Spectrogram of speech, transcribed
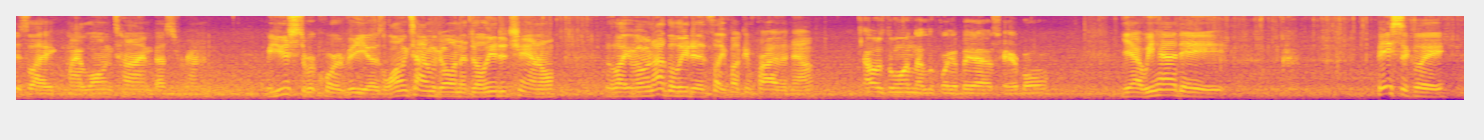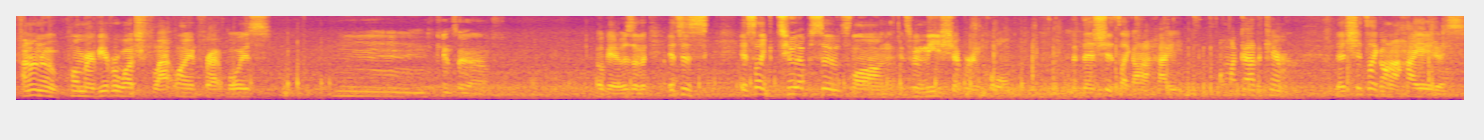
is like my longtime best friend. We used to record videos a long time ago on a deleted channel. It's like, well, not deleted. It's like fucking private now. I was the one that looked like a big ass hairball. Yeah, we had a. Basically, I don't know, Plummer. Have you ever watched Flatline Frat Boys? Hmm, can't say I have. Okay, it was a. It's this. It's like two episodes long. It's with me, Shepard, and Cole. But that shit's like on a hi. Oh my god, the camera. That shit's like on a hiatus.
